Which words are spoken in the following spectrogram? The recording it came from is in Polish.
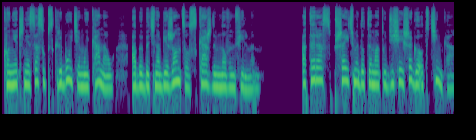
koniecznie zasubskrybujcie mój kanał, aby być na bieżąco z każdym nowym filmem. A teraz przejdźmy do tematu dzisiejszego odcinka.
